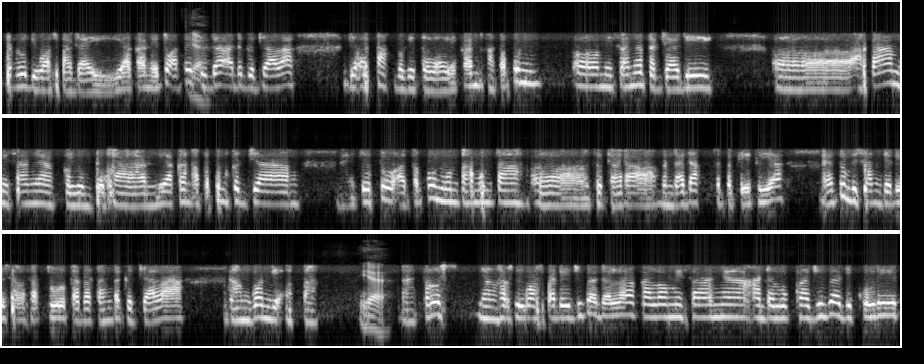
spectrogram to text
perlu diwaspadai. Ya kan? Itu artinya Ya. sudah ada gejala di otak begitu loh ya kan? Ataupun eh, misalnya terjadi eh, apa misalnya kelumpuhan ya kan? Ataupun kejang. Nah itu tuh ataupun muntah-muntah eh, secara mendadak seperti itu ya. Nah itu bisa menjadi salah satu tanda-tanda gejala gangguan di otak. Ya, Nah, terus yang harus diwaspadai juga adalah kalau misalnya ada luka juga di kulit,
